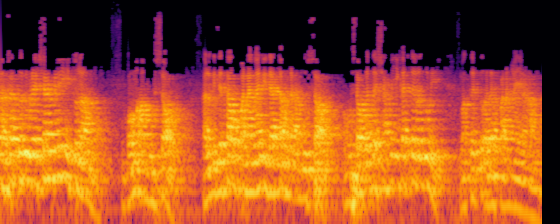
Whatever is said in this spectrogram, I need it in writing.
Yang satu daripada Syafi'i itu lama. Umpama Abu Saud. Kalau kita tahu pandangan ni datang dari Abu Saud. Abu Saud kata Syafi'i kata lagu ni. Maka itu adalah pandangan yang lama.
